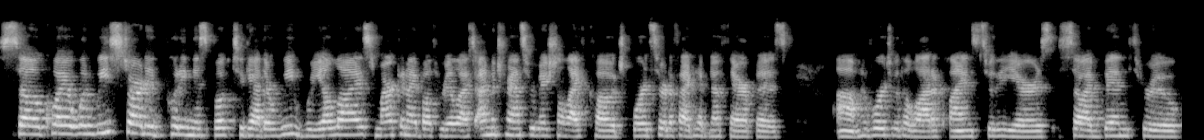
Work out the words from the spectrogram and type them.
So, Koya, when we started putting this book together, we realized, Mark and I both realized, I'm a transformational life coach, board certified hypnotherapist, um, have worked with a lot of clients through the years. So, I've been through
